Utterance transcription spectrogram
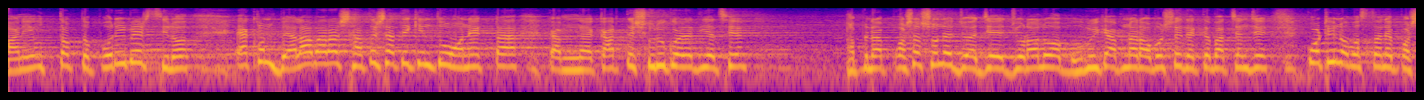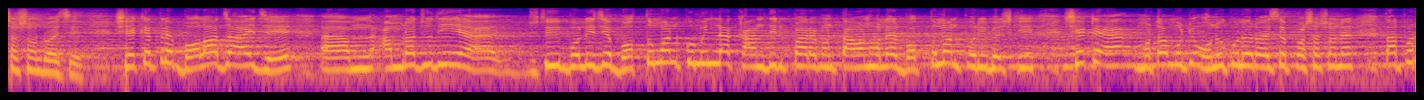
মানে উত্তপ্ত পরিবেশ ছিল। এখন বেলা বাড়ার সাথে সাথে কিন্তু অনেকটা কাটতে শুরু করে দিয়েছে। আপনারা প্রশাসনের যে জোরালো ভূমিকা আপনারা অবশ্যই দেখতে পাচ্ছেন যে কঠিন অবস্থানে প্রশাসন রয়েছে। সেক্ষেত্রে বলা যায় যে আমরা যদি যদি বলি যে বর্তমান কুমিল্লা কান্দির কান্দিরপাড় এবং টাউন হলের বর্তমান পরিবেশ কি, সেটা মোটামুটি অনুকূলে রয়েছে প্রশাসনের তারপর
